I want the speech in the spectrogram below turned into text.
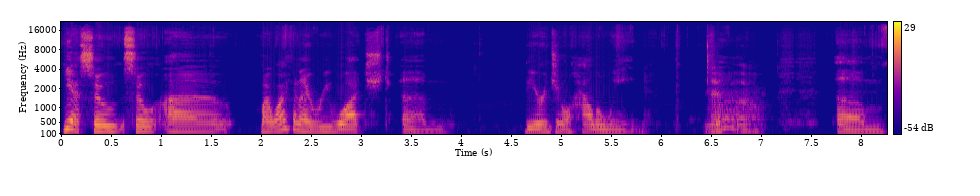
yeah. So so uh, my wife and I rewatched um, the original Halloween. No. Um,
